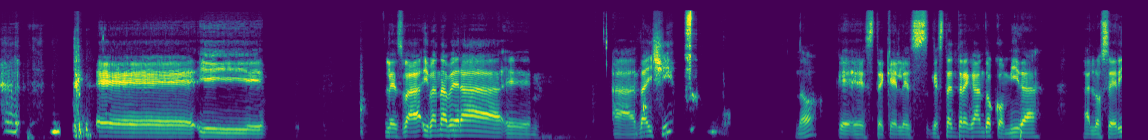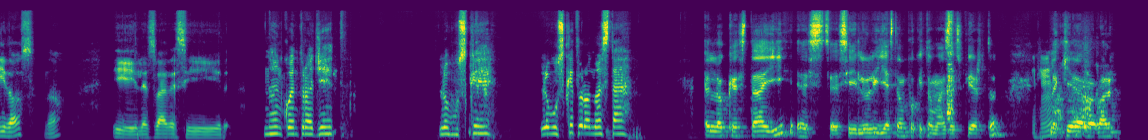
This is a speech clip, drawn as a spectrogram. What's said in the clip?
Eh, y les va, y van a ver a, eh, a Daishi, ¿no? Que este, que les que está entregando comida a los heridos, ¿no? Y les va a decir, no encuentro a Jet. Lo busqué, lo busqué, pero no está. En lo que está ahí, este, si Luli ya está un poquito más despierto, le quiere robar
